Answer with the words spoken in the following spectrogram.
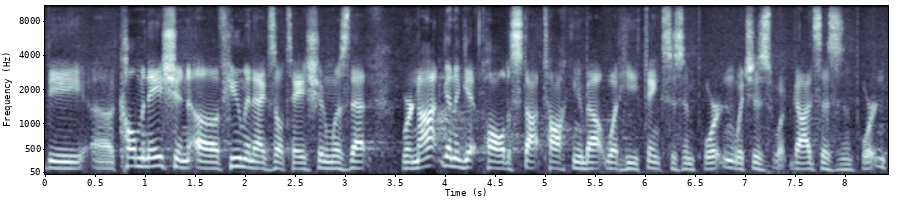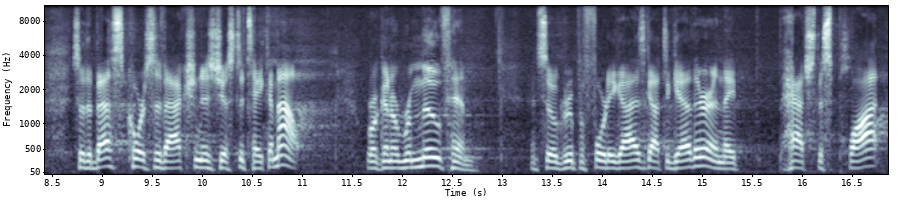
the uh, culmination of human exaltation was that we're not going to get Paul to stop talking about what he thinks is important, which is what God says is important. So the best course of action is just to take him out. We're going to remove him. And so a group of 40 guys got together and they hatched this plot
